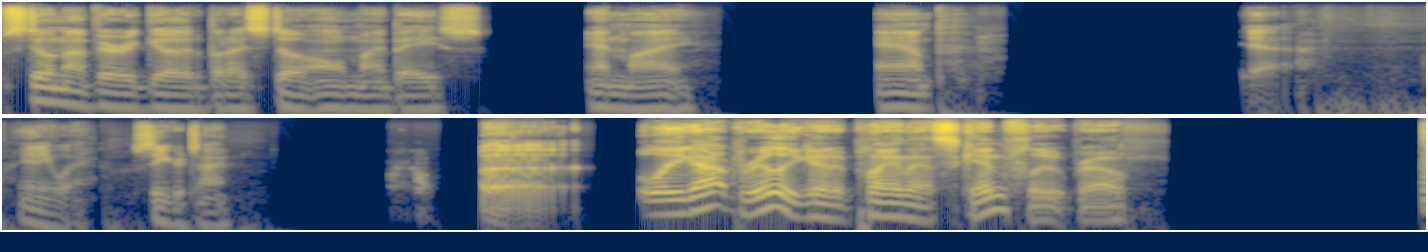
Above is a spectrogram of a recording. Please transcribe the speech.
still not very good, but I still own my bass and my amp. Yeah. Anyway, secret time. Well, you got really good at playing that skin flute, bro.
